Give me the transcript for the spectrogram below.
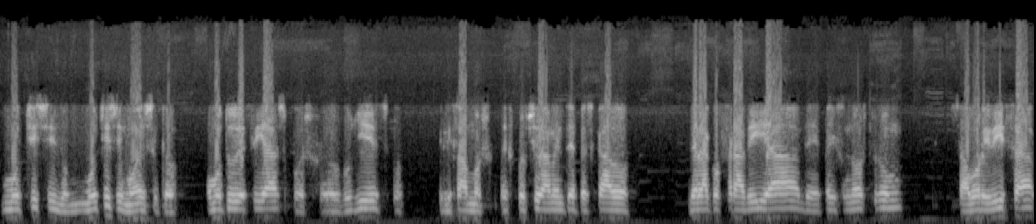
muchísimo, muchísimo éxito. Como tú decías, pues los bullits, utilizamos exclusivamente pescado de la cofradía de Peix Nostrum, Sabor Ibiza,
